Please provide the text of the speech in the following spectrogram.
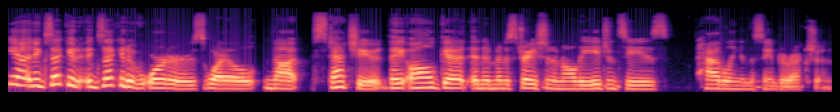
Yeah, and executive executive orders, while not statute, they all get an administration and all the agencies paddling in the same direction.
